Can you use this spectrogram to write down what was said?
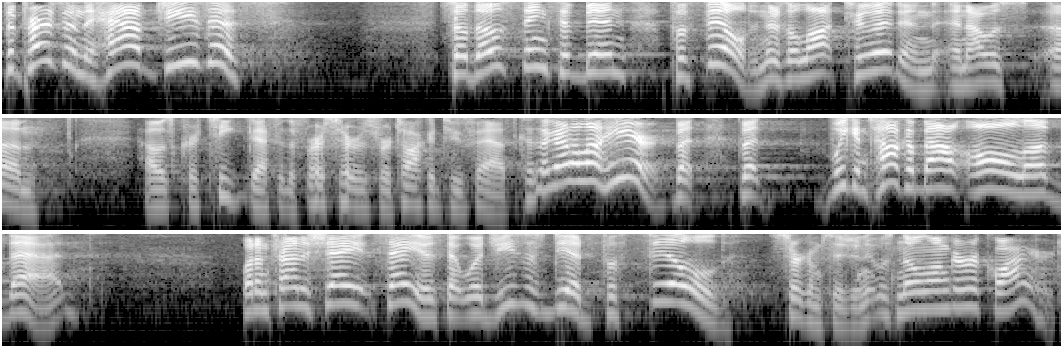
the person, they have Jesus. So those things have been fulfilled. And there's a lot to it. And, and I was. Um, I was critiqued after the first service for talking too fast because I got a lot here. But, but we can talk about all of that. What I'm trying to say is that what Jesus did fulfilled circumcision, it was no longer required.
